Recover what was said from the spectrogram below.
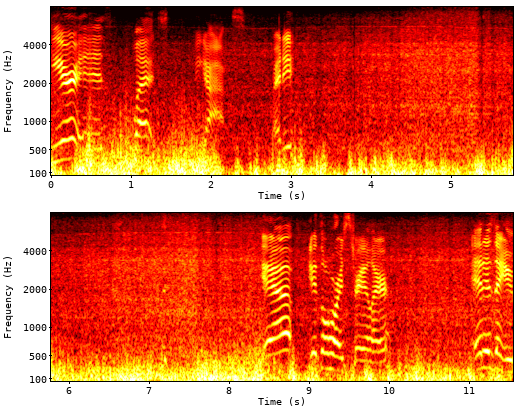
here is what we got. Ready? Yep, it's a horse trailer. It is a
